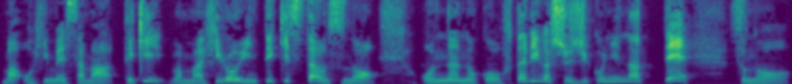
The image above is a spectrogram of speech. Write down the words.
まあ、お姫様的、まあ、ヒロイン的スタンスの女の子二人が主軸になって、その、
